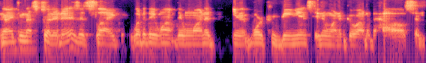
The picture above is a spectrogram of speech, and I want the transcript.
and I think that's what it is. It's like, what do they want? They wanted, you know, more convenience. They didn't want to go out of the house and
